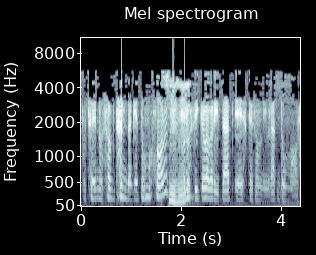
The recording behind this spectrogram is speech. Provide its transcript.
potser no sóc tant d'aquest humor, Mhm. però sí que la veritat és que és un llibre d'humor.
